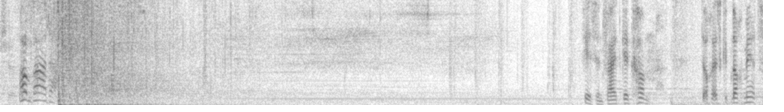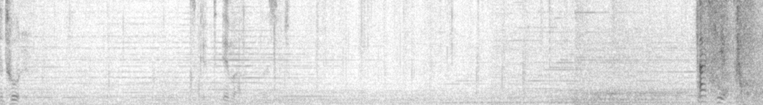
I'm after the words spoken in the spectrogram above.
Scherz. Bombarda. Wir sind weit gekommen. Doch es gibt noch mehr zu tun. Es gibt immer was zu tun. Accio. Lumos.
